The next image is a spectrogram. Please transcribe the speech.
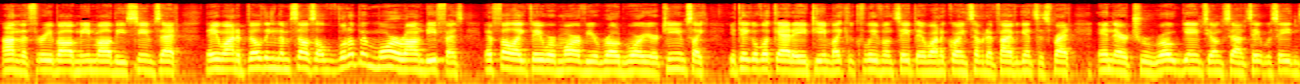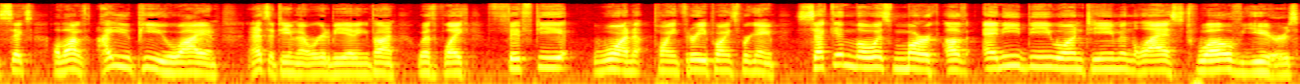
on the three ball. Meanwhile, these teams that they wanted building themselves a little bit more around defense, it felt like they were more of your road warrior teams. Like you take a look at a team like a Cleveland State, they wanted going seven and five against the spread in their true road games. Youngstown State was eight and six, along with IUPUI, and that's a team that we're going to be hitting upon with Blake. 50 1.3 points per game. Second lowest mark of any D1 team in the last 12 years.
